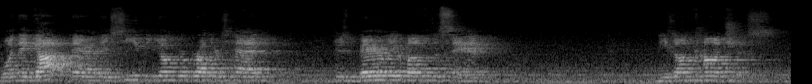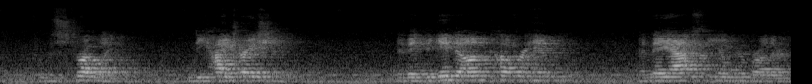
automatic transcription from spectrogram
When they got there, they see the younger brother's head just barely above the sand. And he's unconscious from the struggling dehydration. And they begin to uncover him, and they ask the younger brother,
